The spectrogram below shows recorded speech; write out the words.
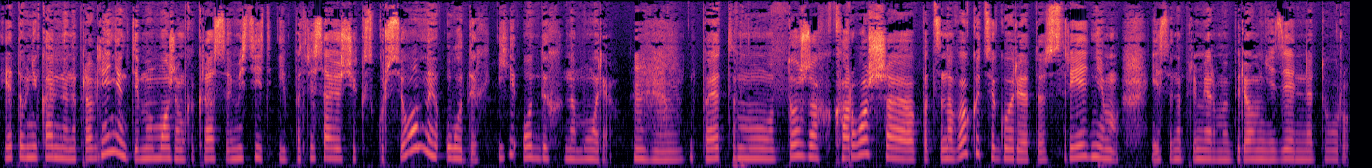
И это уникальное направление, где мы можем как раз совместить и потрясающий экскурсионный отдых, и отдых на море. Мгм. Поэтому тоже хорошая по ценовой категории. Это в среднем, если, например, мы берем недельный тур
